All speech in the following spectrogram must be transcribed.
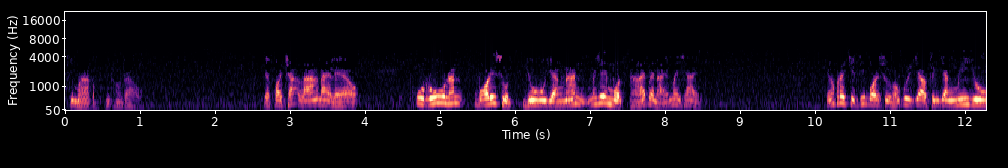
ที่มากับจิตของเรา แต่พอชะล้างได้แล้ว ผู้รู้นั้นบริสุทธิ์อยู่อย่างนั้น ไม่ใช่หมดหายไปไหนไม่ใช่อย่างพระจิตที่บริสุทธิ์ของพระพุทธเจ้าถึงยังมีอยู่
